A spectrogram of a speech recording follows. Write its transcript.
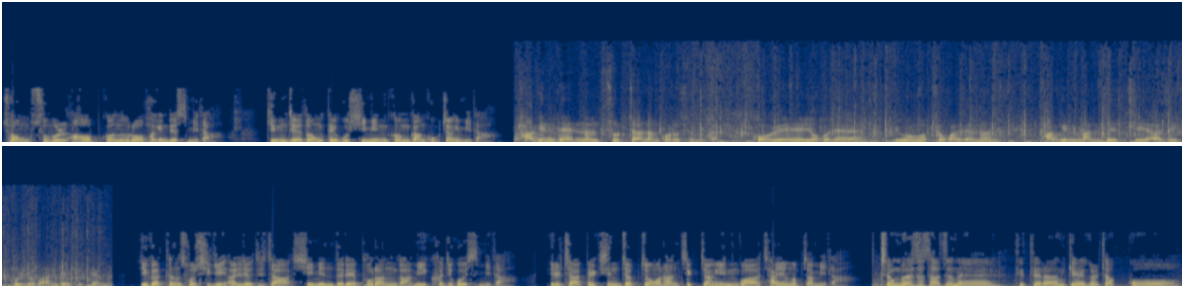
총 29건으로 확인됐습니다. 김재동 대구 시민 건강국장입니다. 확인된 숫자는 그렇습니다. 그 외에 이번에 유흥업소 관련은 확인만 됐지 아직 분류가 안 됐기 때문에 이 같은 소식이 알려지자 시민들의 불안감이 커지고 있습니다. 1차 백신 접종을 한 직장인과 자영업자입니다. 정부에서 사전에 디테일한 계획을 잡고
